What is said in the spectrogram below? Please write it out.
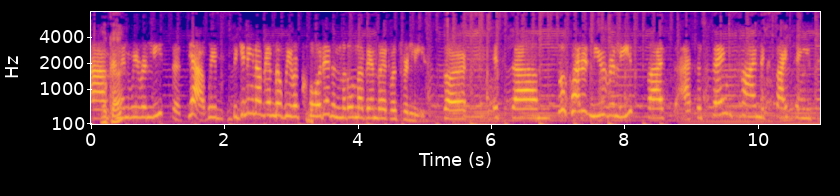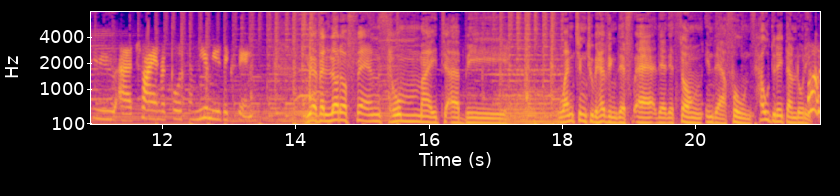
Um, Okay. And then we released it. Yeah, we beginning November we recorded, and middle November it was released. So it's um, still quite a new release, but at the same time exciting to uh, try and record some new music soon. You have a lot of fans who might uh, be wanting to be having the, uh, the the song in their phones. How do they download it? Oh.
